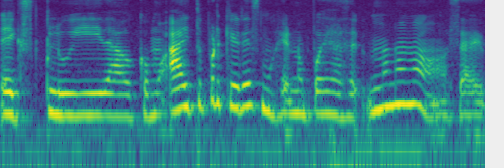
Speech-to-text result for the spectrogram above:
excluida o como, ay, tú porque eres mujer no puedes hacer. No, no, no. O sea,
